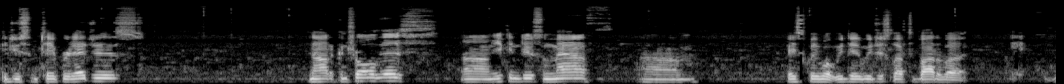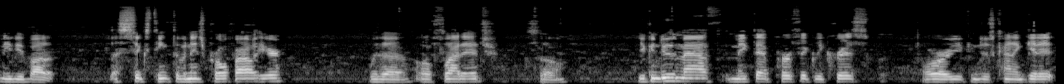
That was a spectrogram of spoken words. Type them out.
Get you some tapered edges. Now to control this, um, you can do some math. Um, basically what we did, we just left about a maybe about a 16th of an inch profile here with a, a flat edge. So you can do the math, make that perfectly crisp, or you can just kind of get it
